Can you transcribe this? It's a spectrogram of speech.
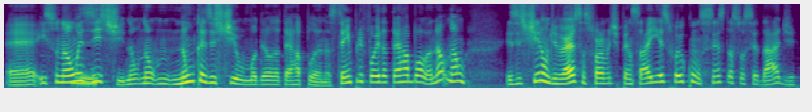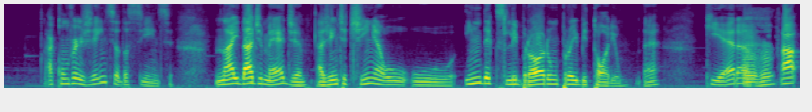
É, isso não hum. existe. Não, não, nunca existiu o modelo da Terra plana. Sempre foi da Terra bola. Não, não. Existiram diversas formas de pensar e esse foi o consenso da sociedade, a convergência da ciência. Na Idade Média, a gente tinha o, o Index Librorum Prohibitorium, né? Que era uhum. a,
